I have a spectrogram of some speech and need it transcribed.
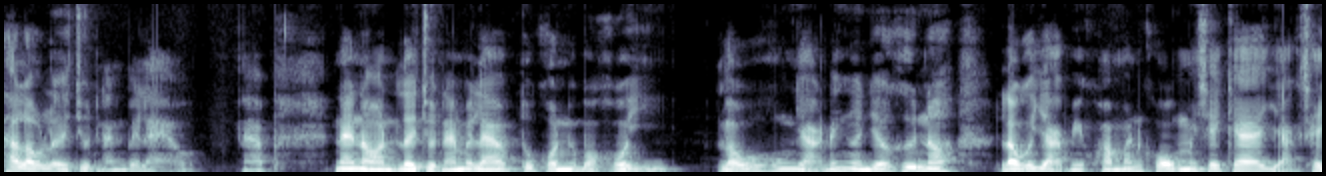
ถ้าเราเลยจุดนั้นไปแล้วนะครับ แน่นอนเลยจุดนั้นไปแล้ว ทุกคนก็บอกเฮ้ยเราก็คงอยากได้เงินเยอะขึ้นเนาะเราก็อยากมีความมั่นคง ไม่ใช่แค่อยากใช้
